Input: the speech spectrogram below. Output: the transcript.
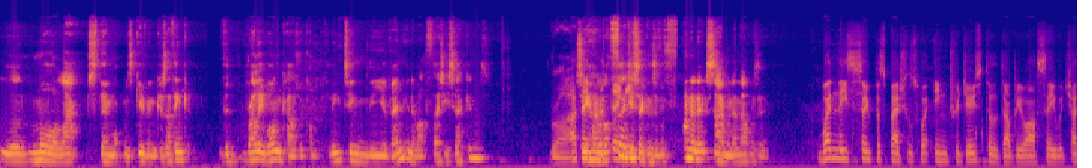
l- more laps than what was given because I think the Rally One cars were completing the event in about thirty seconds. Right. I So you had about thirty is- seconds of fun and excitement, and that was it. when these super specials were introduced to the WRC, which I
